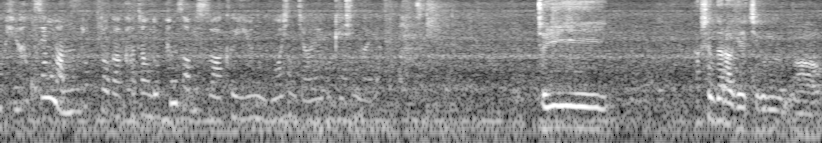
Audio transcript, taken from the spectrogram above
혹시 학생 만족도가 가장 높은 서비스와 그 이유는 무엇인지 알고 계신가요? 저희 학생들에게 지금 어,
